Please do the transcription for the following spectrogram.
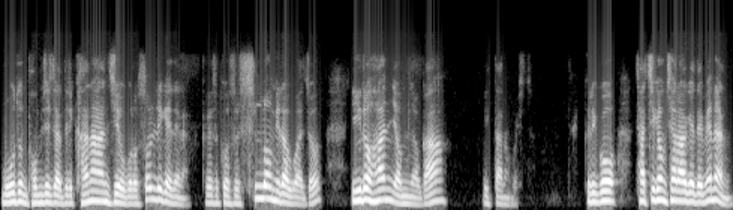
모든 범죄자들이 가난한 지역으로 쏠리게 되는 그래서 그것을 슬럼이라고 하죠. 이러한 염려가 있다는 것이죠. 그리고 자치경찰 하게 되면은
